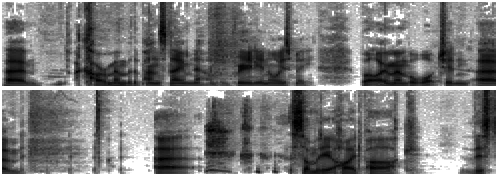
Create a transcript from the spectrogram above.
um, i can't remember the band's name now it really annoys me but i remember watching um, uh, somebody at hyde park this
